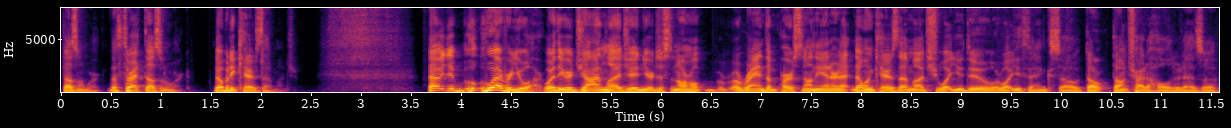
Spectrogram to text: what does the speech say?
doesn't work. The threat doesn't work. Nobody cares that much. Now, whoever you are, whether you're John Legend, you're just a normal, a random person on the internet, no one cares that much what you do or what you think. So don't don't try to hold it as a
